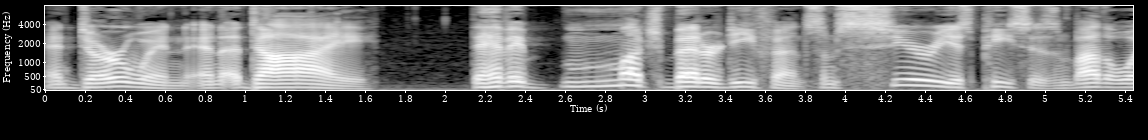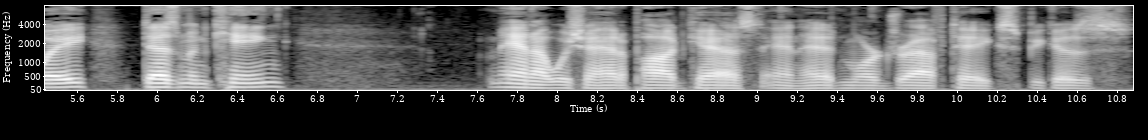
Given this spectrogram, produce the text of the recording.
and Derwin and Addae. They have a much better defense, some serious pieces. And by the way, Desmond King, man, I wish I had a podcast and had more draft takes because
